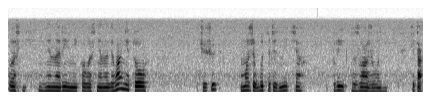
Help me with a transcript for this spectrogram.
верхній, не на рівній поверхні на дивані, то чуть-чуть може бути різниця при зважуванні. І так,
